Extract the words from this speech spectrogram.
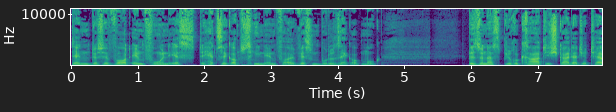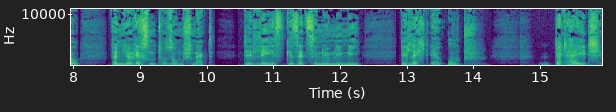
denn düsse Wort infohlen is, de het sich ob sin in Fall wissen Buddelsek obmog. Besonders bürokratisch geht dat tau, wenn Juristen zusum schnackt. De liest Gesetze nämlich nie, de lecht er ut. Dat heit,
